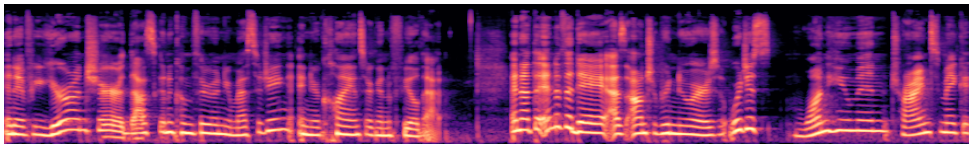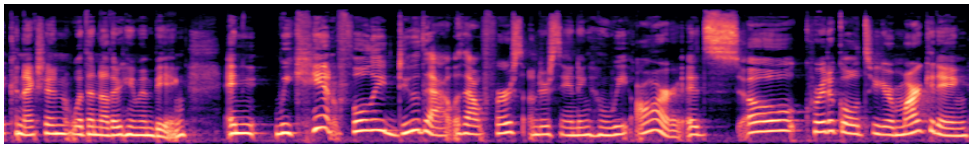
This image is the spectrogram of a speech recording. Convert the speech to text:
And if you're unsure, that's going to come through in your messaging, and your clients are going to feel that. And at the end of the day, as entrepreneurs, we're just one human trying to make a connection with another human being. And we can't fully do that without first understanding who we are. It's so critical to your marketing,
